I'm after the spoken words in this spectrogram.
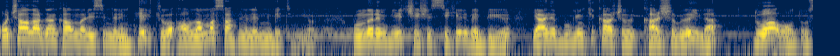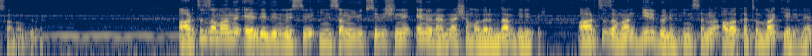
o çağlardan kalma resimlerin pek çoğu avlanma sahnelerini betimliyor. Bunların bir çeşit sihir ve büyü yani bugünkü karşılığıyla dua olduğu sanılıyor. Artı zamanı elde edilmesi insanın yükselişini en önemli aşamalarından biridir. Artı zaman bir bölüm insanın ava katılmak yerine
